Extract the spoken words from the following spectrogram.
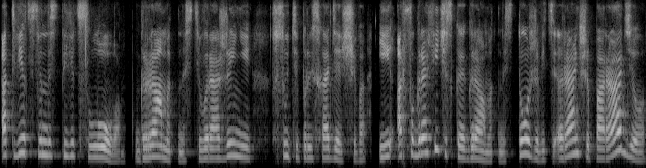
ответственность перед словом, грамотность в выражении сути происходящего. И орфографическая грамотность тоже, ведь раньше по радио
